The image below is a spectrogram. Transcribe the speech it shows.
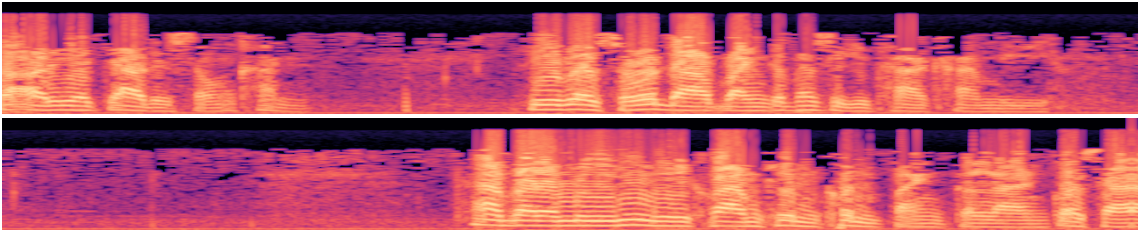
พระอริยเจ้าได้สองขั้น คือพระโสดาบันกับพระสกิทาคามี ถ้าบารมีนี่มีความเข้มข้นปานกลางก็สา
